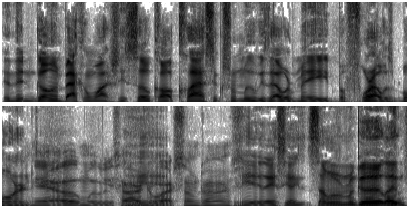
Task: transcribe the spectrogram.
and then going back and watch these so-called classics from movies that were made before I was born. yeah, old movies hard to watch sometimes. Yeah, they see like, some of them are good. Like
